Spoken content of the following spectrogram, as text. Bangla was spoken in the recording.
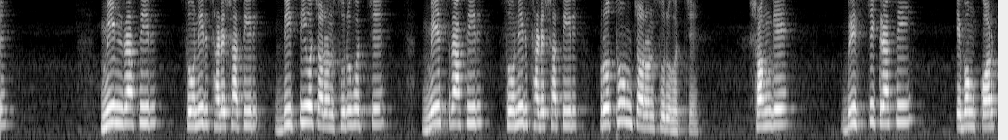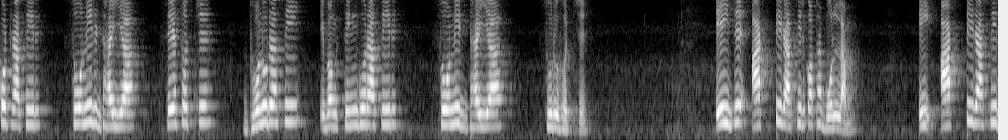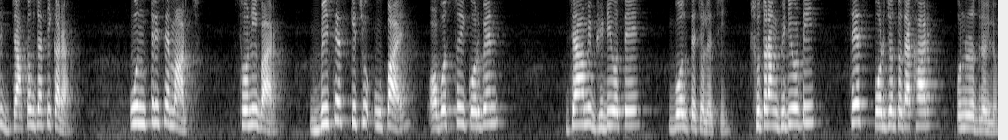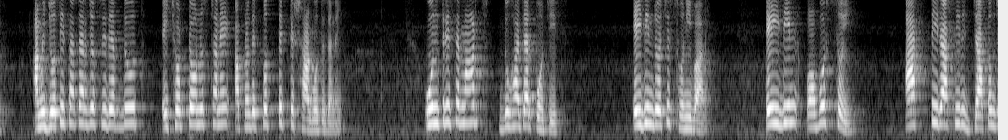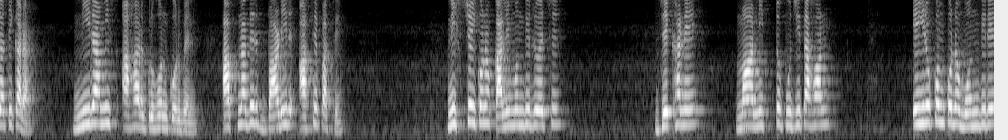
মীন রাশির শনির সাড়ে সাতির দ্বিতীয় চরণ শুরু হচ্ছে। মেষ রাশির শনির সাড়ে সাতির প্রথম চরণ শুরু হচ্ছে। সঙ্গে বৃশ্চিক রাশি এবং কর্কট রাশির শনির ঢাইয়া শেষ হচ্ছে। ধনু রাশি এবং সিংহ রাশির শনির ঢাইয়া শুরু হচ্ছে। এই যে আটটি রাশির কথা বললাম, এই আটটি রাশির জাতক জাতিকারা উনত্রিশে মার্চ, শনিবার বিশেষ কিছু উপায় অবশ্যই করবেন, যা আমি ভিডিওতে বলতে চলেছি। সুতরাং ভিডিওটি শেষ পর্যন্ত দেখার অনুরোধ রইল। আমি জ্যোতিষ আচার্য শ্রী দেবদূত, এই ছোট্ট অনুষ্ঠানে আপনাদের প্রত্যেককে স্বাগত জানাই। উনত্রিশে মার্চ দু হাজার পঁচিশ, এই দিন রয়েছে শনিবার। এই দিন অবশ্যই আটটি রাশির জাতক জাতিকারা নিরামিষ আহার গ্রহণ করবেন। আপনাদের বাড়ির আশেপাশে নিশ্চয়ই কোনো কালী মন্দির রয়েছে, যেখানে মা নিত্য পূজিতা হন। এই রকম কোনো মন্দিরে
